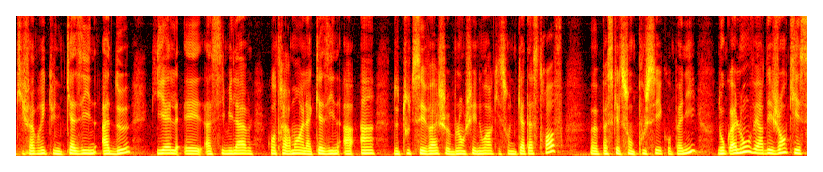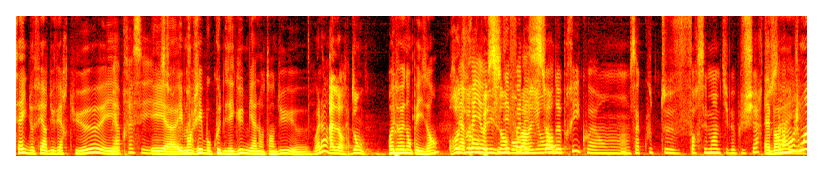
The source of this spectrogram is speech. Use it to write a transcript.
qui fabriquent une casine A2, qui, elle, est assimilable, contrairement à la casine A1 de toutes ces vaches blanches et noires qui sont une catastrophe, euh, parce qu'elles sont poussées et compagnie. Donc allons vers des gens qui essayent de faire du vertueux et, après, euh, manger beaucoup de légumes, bien entendu. euh, voilà. Alors donc, redevenons paysans. Mais après, il y a aussi paysans des fois des histoires de prix, quoi. On- ça coûte forcément un petit peu plus cher. Eh ben, on en mange et- moins,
